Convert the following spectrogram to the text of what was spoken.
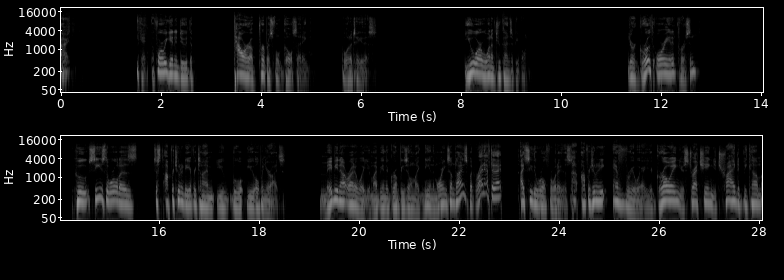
All right. Okay. Before we get into the power of purposeful goal setting, I want to tell you this you are one of two kinds of people. You're a growth oriented person who sees the world as just opportunity every time you, you open your eyes. Maybe not right away. You might be in the grumpy zone like me in the morning sometimes, but right after that, I see the world for what it is. Opportunity everywhere. You're growing, you're stretching, you're trying to become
